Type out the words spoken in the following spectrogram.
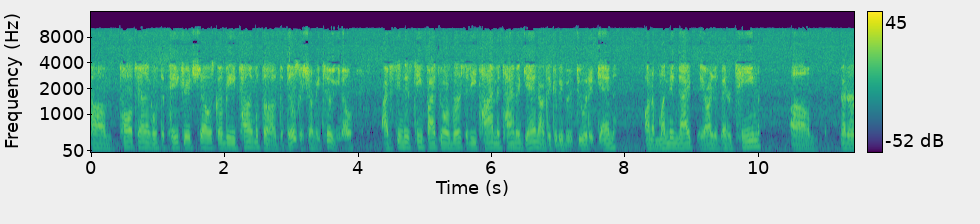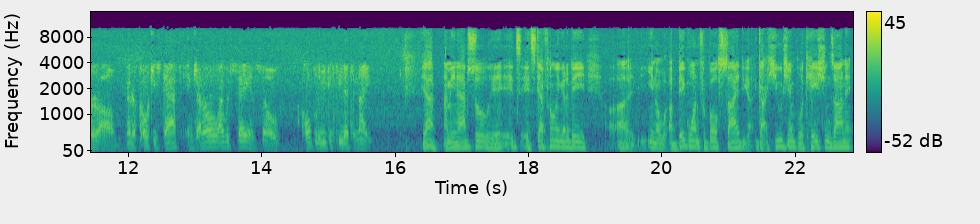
um, tall telling with the Patriots show. It's going to be telling with the, the Bills can show me, too. You know, I've seen this team fight through adversity time and time again. I think they'll be able to do it again on a Monday night. They are the better team, um, better um, better coaching staff in general, I would say. And so hopefully we can see that tonight. Yeah, I mean, absolutely. It's it's definitely going to be, uh, you know, a big one for both sides. Got, got huge implications on it.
